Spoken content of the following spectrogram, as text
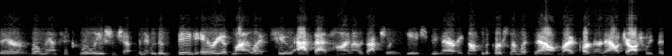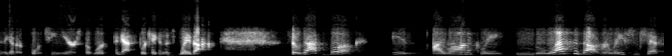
their romantic relationship. And it was a big area of my life, too. At that time, I was actually engaged to be married, not to the person I'm with now, my partner now, Josh. We've been together 14 years, but we're, again, we're taking this way back. So that book is ironically less about relationships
